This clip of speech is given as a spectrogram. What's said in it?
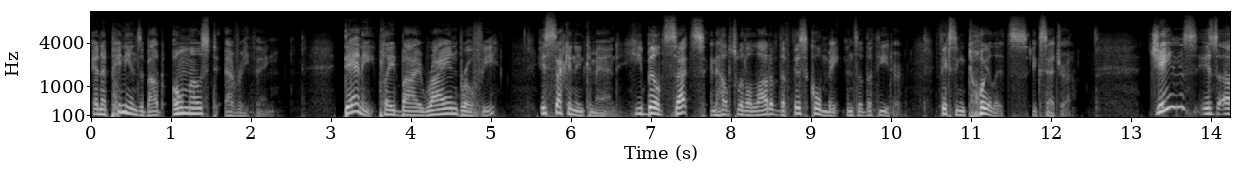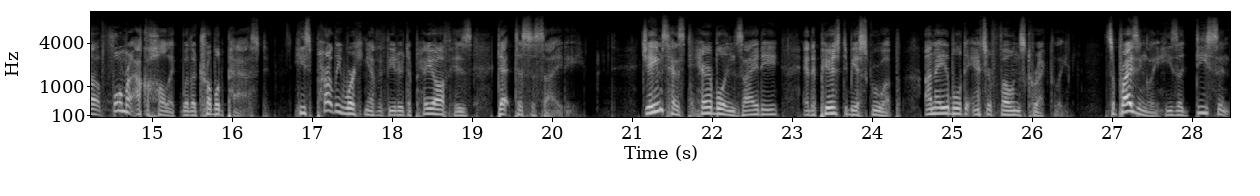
and opinions about almost everything. Danny, played by Ryan Brophy, is second in command. He builds sets and helps with a lot of the physical maintenance of the theater, fixing toilets, etc. James is a former alcoholic with a troubled past. He's partly working at the theater to pay off his debt to society. James has terrible anxiety and appears to be a screw up, unable to answer phones correctly. Surprisingly, he's a decent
